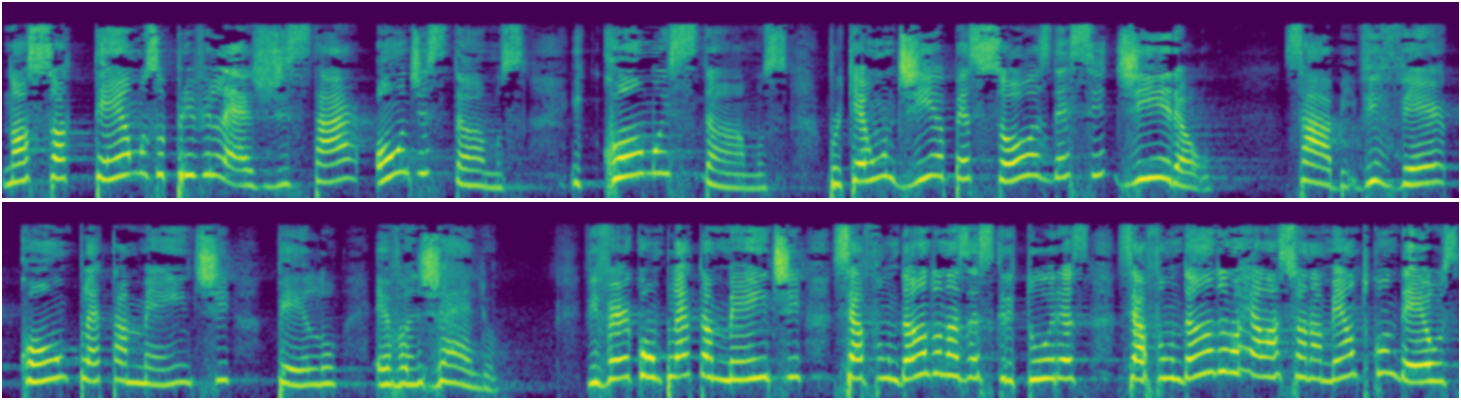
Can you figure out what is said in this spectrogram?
nós só temos o privilégio de estar onde estamos e como estamos, porque um dia pessoas decidiram, sabe, viver completamente pelo Evangelho. Viver completamente, se afundando nas Escrituras, se afundando no relacionamento com Deus,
